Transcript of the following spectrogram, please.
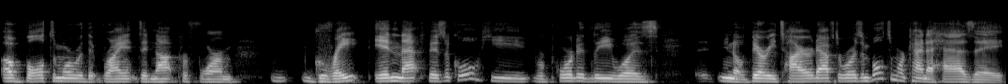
of Baltimore that Bryant did not perform great in that physical. He reportedly was, you know, very tired afterwards. And Baltimore kind of has a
